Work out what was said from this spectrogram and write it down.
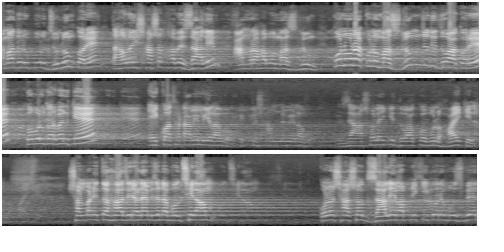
আমাদের উপর জুলুম করে, তাহলে ওই শাসক হবে জালিম, আমরা হব মাজলুম। কোনো না কোনো মাজলুম যদি দোয়া করে, কবুল করবেন কে? এই কথাটা আমি মেলাবো, একটু সামনে মেলাবো যে আসলেই কি দোয়া কবুল হয় কিনা। সম্মানিত হাজির আলী আমি যেটা বলছিলাম, কোন শাসক জালেম আপনি কি করে বুঝবেন?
